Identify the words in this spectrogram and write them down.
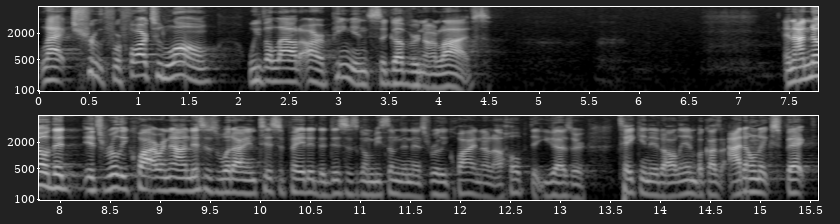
lack truth. For far too long, we've allowed our opinions to govern our lives. And I know that it's really quiet right now, and this is what I anticipated that this is going to be something that's really quiet, and I hope that you guys are taking it all in because I don't expect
